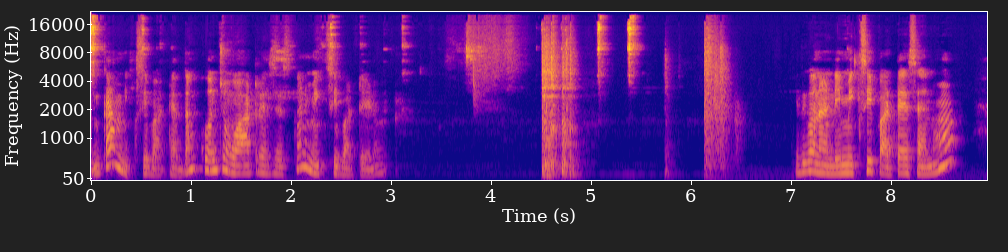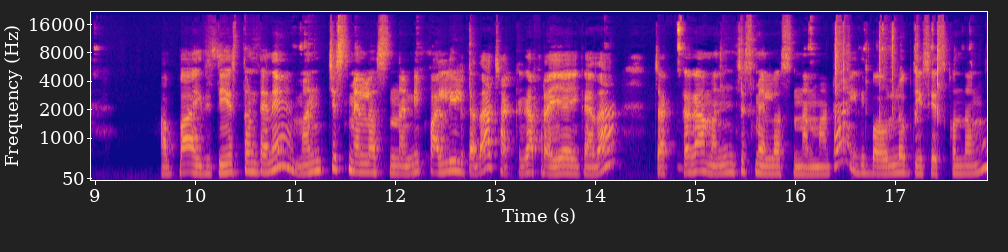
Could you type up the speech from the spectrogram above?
ఇంకా మిక్సీ పట్టేద్దాం. కొంచెం వాటర్ వేసేసుకొని మిక్సీ పట్టేయడం ఇదిగోనండి మిక్సీ పట్టేశాను. అబ్బా ఇది తీస్తుంటేనే మంచి స్మెల్ వస్తుందండి. పల్లీలు కదా చక్కగా ఫ్రై అయ్యాయి కదా. చక్కగా మంచి స్మెల్ వస్తుందన్నమాట. ఇది బౌల్లోకి తీసేసుకుందాము.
